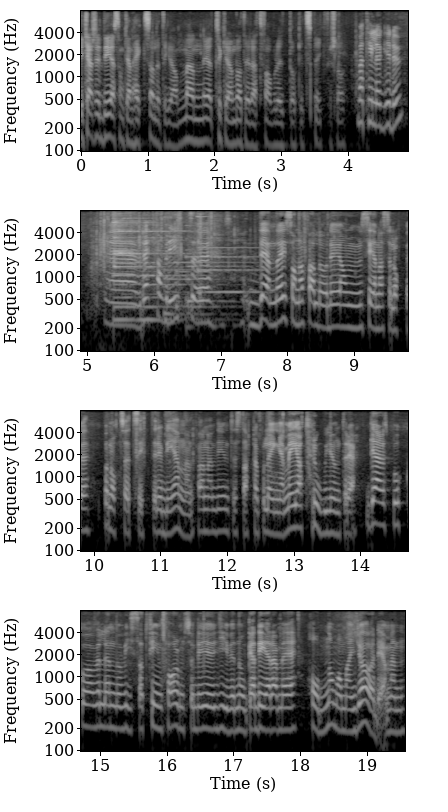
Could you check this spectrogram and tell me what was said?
det kanske är det som kan häxa lite grann. Men jag tycker ändå att det är rätt favorit och ett spikförslag. Vad tillägger du? Eh, rätt favorit. Eh, det enda i sådana fall då, det är om senaste loppet på något sätt sitter i benen. För han hade ju inte startat på länge. Men jag tror ju inte det. Gareth Book har väl ändå visat fin form så det är givet att gardera med honom om man gör det. Men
